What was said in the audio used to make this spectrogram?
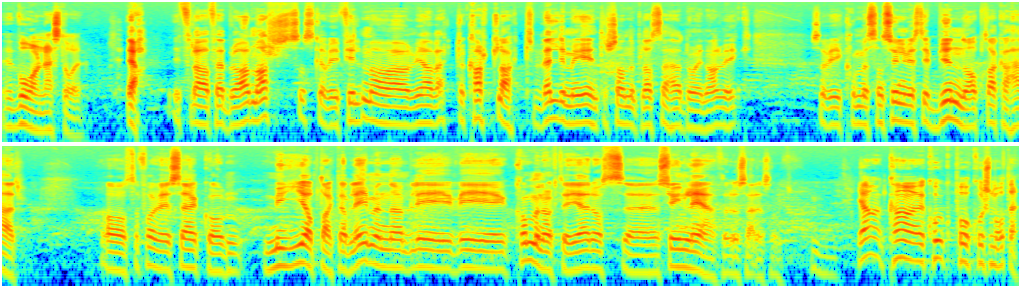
våren neste år? Ja, fra februar-mars så skal vi filme. og Vi har vært og kartlagt veldig mye interessante plasser her nå i Narvik. Så vi kommer sannsynligvis til å begynne opptakene her Og Så får vi se hvor mye opptak det blir, men det blir, vi kommer nok til å gjøre oss uh, synlige, for å si det sånn. Ja, hva, På hvilken måte?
